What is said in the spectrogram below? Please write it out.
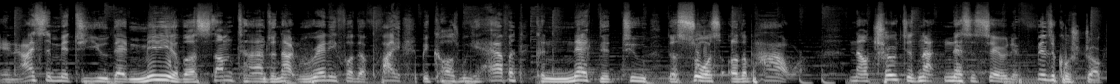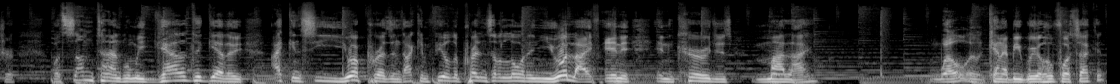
And I submit to you that many of us sometimes are not ready for the fight because we haven't connected to the source of the power. Now, church is not necessarily a physical structure, but sometimes when we gather together, I can see your presence. I can feel the presence of the Lord in your life, and it encourages my life. Well, uh, can I be real here for a second?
